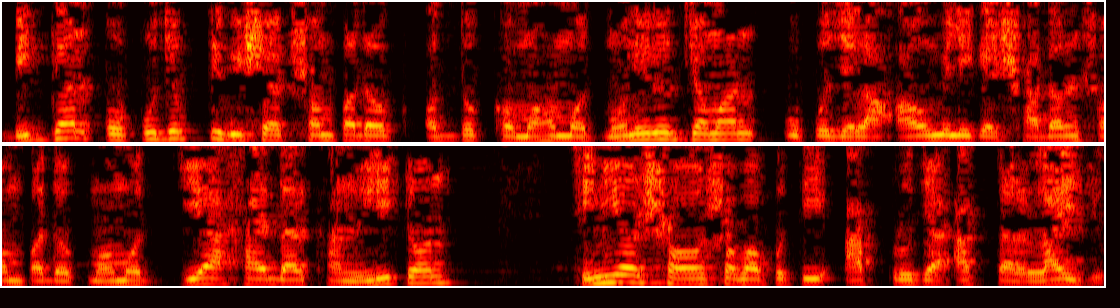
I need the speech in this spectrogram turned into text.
বিজ্ঞান ও প্রযুক্তি বিষয়ক সম্পাদক অধ্যক্ষ মোহাম্মদ মনিরুজ্জামান, উপজেলা আওয়ামী লীগের সাধারণ সম্পাদক মোহাম্মদ জিয়া হায়দার খান লিটন, সিনিয়র সহ-সভাপতি Afroza Akhter Laizu,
